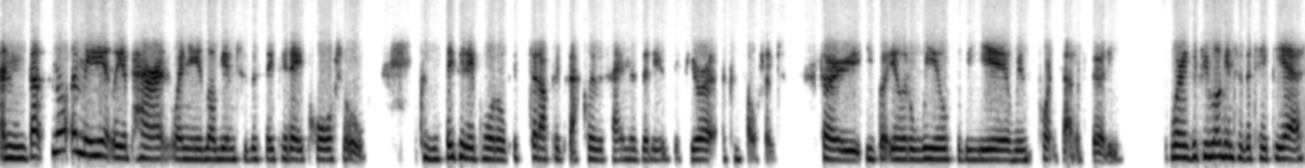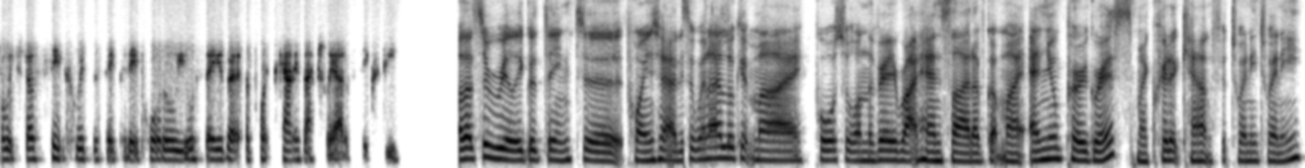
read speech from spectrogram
And that's not immediately apparent when you log into the CPD portal because the CPD portal is set up exactly the same as it is if you're a consultant. So you've got your little wheel for the year with points out of 30. Whereas if you log into the TPS, which does sync with the CPD portal, you'll see that the points count is actually out of 60. Oh, that's a really good thing to point out. So when I look at my portal on the very right hand side, I've got my annual progress, my credit count for 2020.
